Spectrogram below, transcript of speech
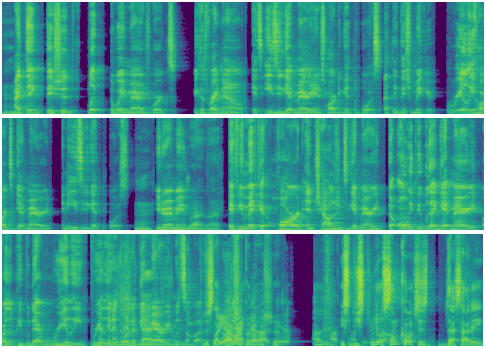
Mm-hmm. I think they should flip the way marriage works because right now it's easy to get married and it's hard to get divorced. I think they should make it really hard to get married and easy to get divorced. You know what I mean? Right, right. If you make it hard and challenging to get married, the only people that get married are the people that really, really want to be that. married with somebody. Just like yeah, I like entrepreneurship. Mm-hmm. I- You, I you, can you know, some with that. cultures that's how they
